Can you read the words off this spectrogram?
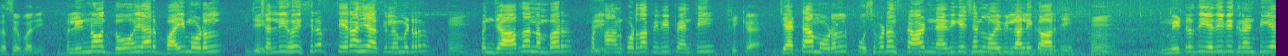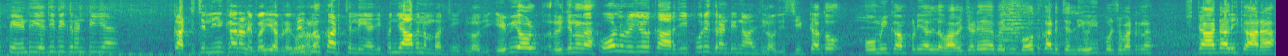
ਦੱਸਿਓ ਭਾਜੀ। Baleno 2022 model. ਚੱਲੀ ਹੋਈ ਸਿਰਫ 13000 ਕਿਲੋਮੀਟਰ। ਪੰਜਾਬ ਦਾ ਨੰਬਰ ਪਠਾਨਕੋਟ ਦਾ PV 35 ਠੀਕ ਹੈ। Zeta model push button start navigation ਲੋਈ ਵਾਲੀ ਕਾਰ ਜੀ। ਹੂੰ। ਮੀਟਰ ਦੀ ਇਹਦੀ ਵੀ ਗਾਰੰਟੀ ਹੈ ਪੇਂਟ ਦੀ ਇਹਦੀ ਵੀ ਗਾਰੰਟੀ ਹੈ। ਘੱਟ ਚੱਲੀਆਂ ਕਾਰਾਂ ਨੇ ਭਾਜੀ ਆਪਣੇ ਕੋਲ ਹਨਾ? ਬਿਲਕੁਲ ਘੱਟ ਚੱਲੀਆਂ ਜੀ ਪੰਜਾਬ ਨੰਬਰ ਜੀ। ਲਓ ਜੀ ਇਹ ਵੀ ਆਲ origignal ਆ? 올 ਓਰੀਜਨਲ ਕਾਰ ਜੀ ਪੂਰੀ ਗਾਰੰਟੀ ਨਾਲ ਜੀ। ਲਓ ਜੀ ਸੀਟਾਂ ਤੋਂ ਓਮੀ ਕੰਪਨੀ ਵਾਲੇ ਲਿਫਾਫੇ ਚੜੇ ਹੋਏ ਬਾਈ ਜੀ ਬਹੁਤ ਘੱਟ ਚੱਲੀ ਹੋਈ ਪੁਸ਼ ਬਟਨ ਸਟਾਰਟ ਵਾਲੀ ਕਾਰ ਆ।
